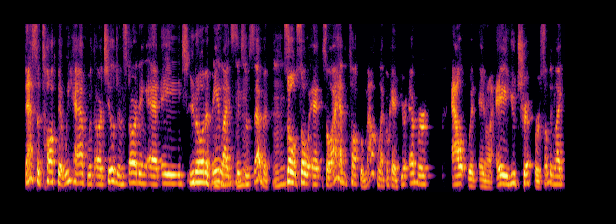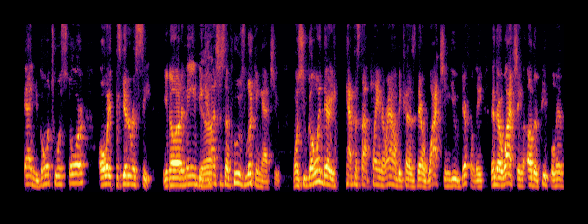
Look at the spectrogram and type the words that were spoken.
That's a talk that we have with our children starting at age you know what i mean? Mhm, like 6 or 7 Mhm. so so so i had to talk with malcolm like okay if you're ever out with you know an AAU trip or something like that and you go into a store always get a receipt. You know what i mean? Be Yeah. conscious of who's looking at you once you go in there you have to stop playing around because they're watching you differently than they're watching other people. And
